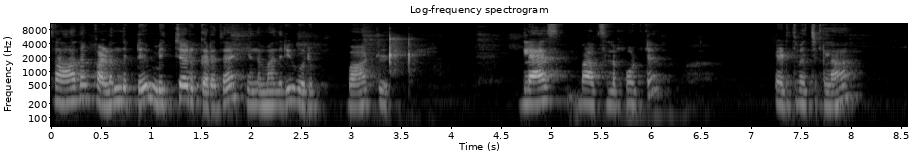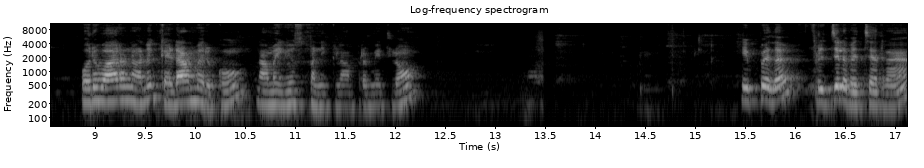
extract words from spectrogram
சாதம் கலந்துட்டு மிச்சம் இருக்கிறத இந்த மாதிரி ஒரு பாட்டில் கிளாஸ் பாக்ஸில் போட்டு எடுத்து வச்சுக்கலாம். ஒரு வாரம் நாளும் கெடாமல் இருக்கும். நாம் யூஸ் பண்ணிக்கலாம் அப்புறமேட்டிலும். இப்போ இதை ஃப்ரிட்ஜில் வச்சிட்றேன்.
